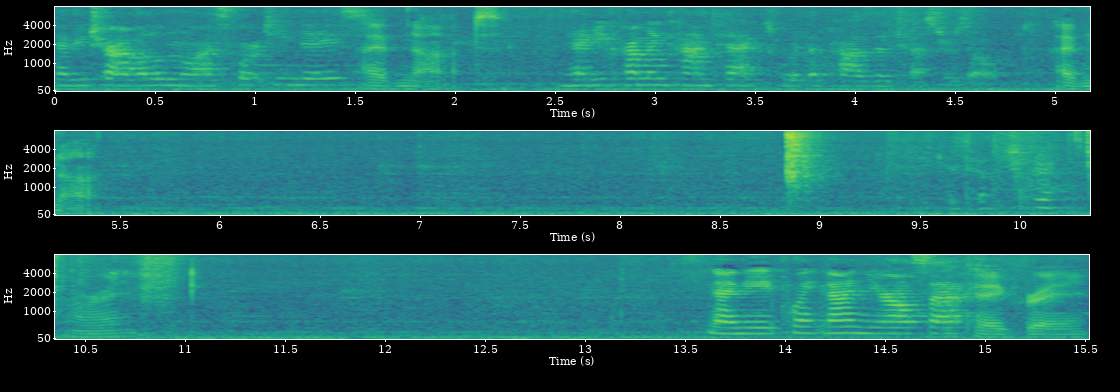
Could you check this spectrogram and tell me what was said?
Have you traveled in the last 14 days? I have not. And have you come in contact with a positive test result? I have not. Your temperature? All right. 98.9, you're all set. Okay, great.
